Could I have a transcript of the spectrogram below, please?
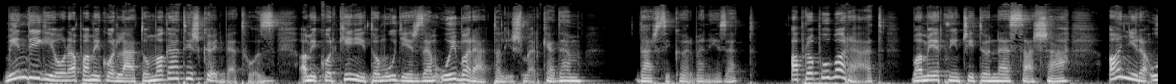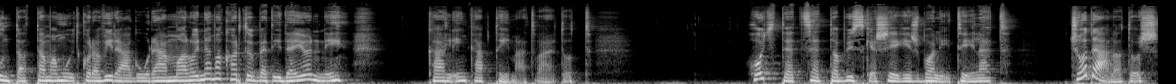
Mindig jó nap, amikor látom magát és könyvet hoz. Amikor kinyitom, úgy érzem, új baráttal ismerkedem. Darcy körbenézett. Apropó barát, ma miért nincs itt önnel Sasha? Annyira untattam a múltkor a virágórámmal, hogy nem akar többet idejönni? Karl inkább témát váltott. Hogy tetszett a büszkeség és balítélet? Csodálatos!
